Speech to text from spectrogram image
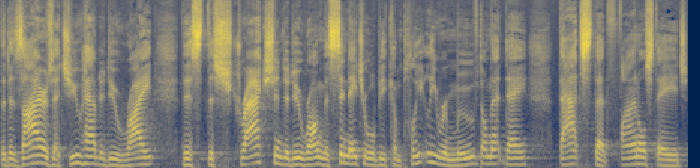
the desires that you have to do right, this distraction to do wrong, the sin nature will be completely removed on that day. That's that final stage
